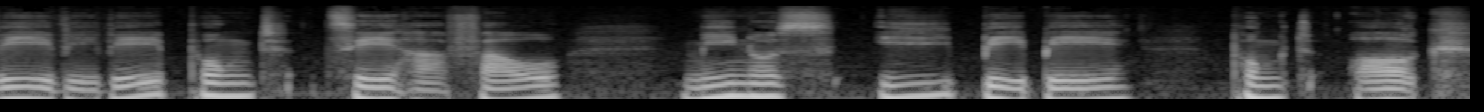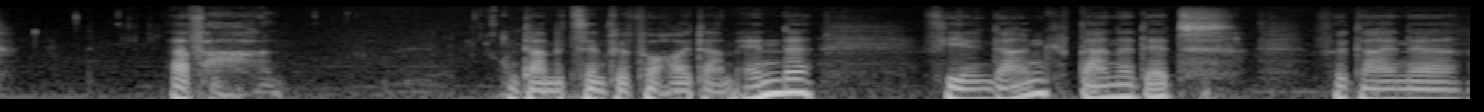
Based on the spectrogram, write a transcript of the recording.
www.chhv-ibb.org erfahren. Und damit sind wir für heute am Ende. Vielen Dank, Bernadette, für deine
